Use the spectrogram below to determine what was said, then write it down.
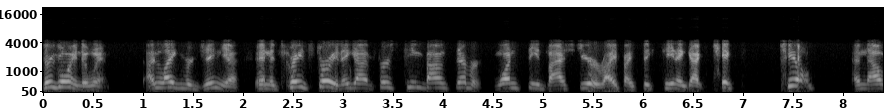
They're going to win. I like Virginia, and it's a great story. They got first team bounced ever, one seed last year, right, by 16, and got kicked, killed and now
